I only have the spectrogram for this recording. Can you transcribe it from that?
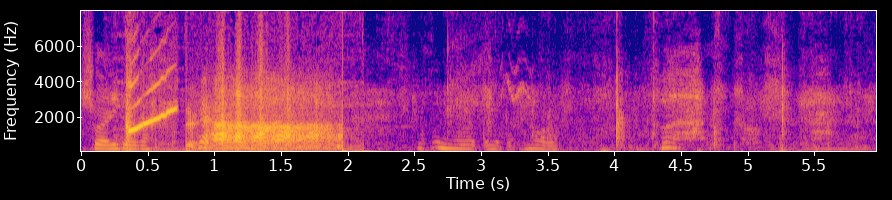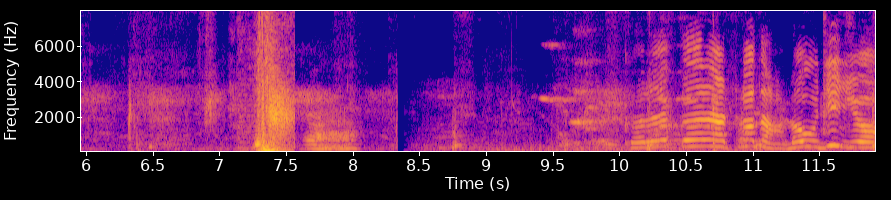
સોરી કાકા. ખરેખર આટલો દાડો ઉજી ગયો.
